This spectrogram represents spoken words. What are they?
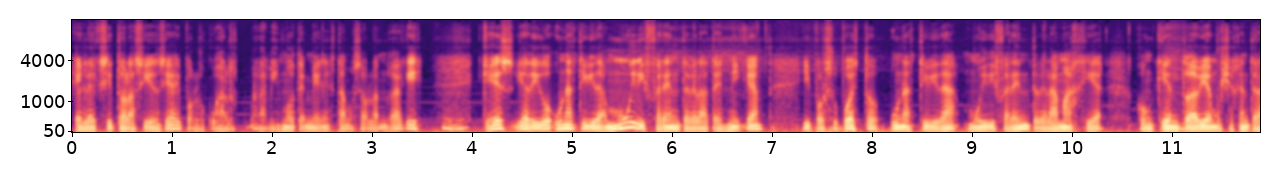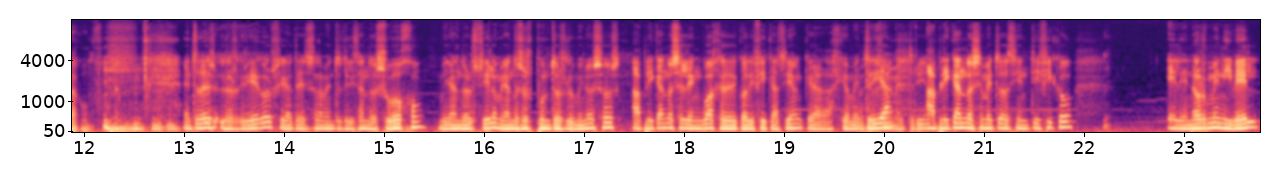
el éxito a la ciencia y por lo cual ahora mismo también estamos hablando de aquí, que es, ya digo, una actividad muy diferente de la técnica y por supuesto una actividad muy diferente de la magia con quien todavía mucha gente la confunde. Entonces, los griegos, fíjate, solamente utilizando su ojo, mirando el cielo, mirando esos puntos luminosos, aplicándose el lenguaje de decodificación, que era la geometría, geometría. aplicando ese método científico, el enorme nivel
